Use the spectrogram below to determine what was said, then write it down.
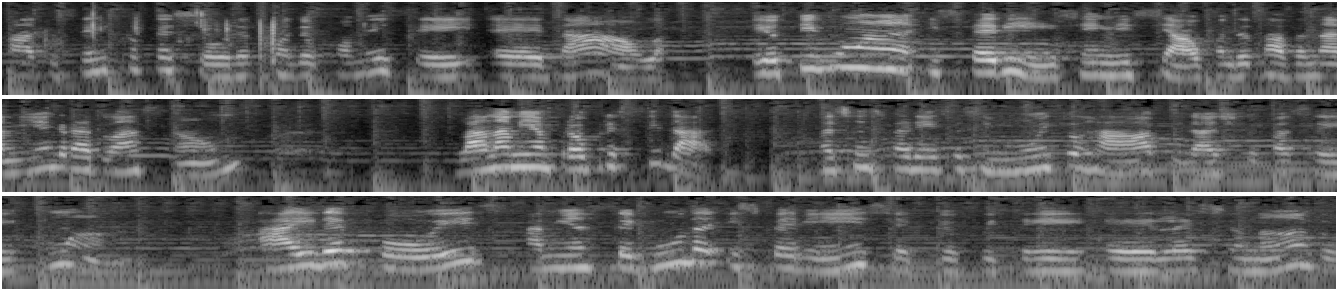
fato ser professora quando eu comecei é, dar aula. Eu tive uma experiência inicial quando eu estava na minha graduação, lá na minha própria cidade. Mas foi uma experiência assim, muito rápida, acho que eu passei um ano. Aí depois, a minha segunda experiência que eu fui ter é, lecionando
